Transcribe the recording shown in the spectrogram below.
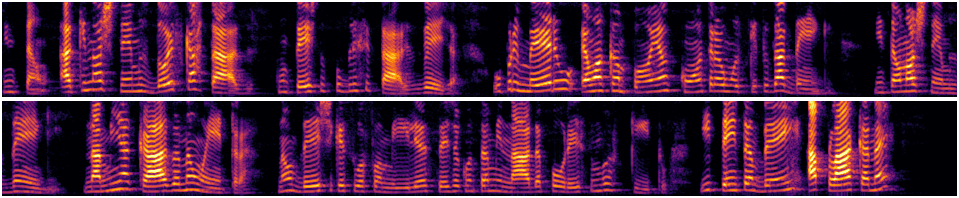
Então, aqui nós temos dois cartazes com textos publicitários. Veja, o primeiro é uma campanha contra o mosquito da dengue. Então, nós temos dengue, na minha casa não entra. Não deixe que sua família seja contaminada por esse mosquito. E tem também a placa, né?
